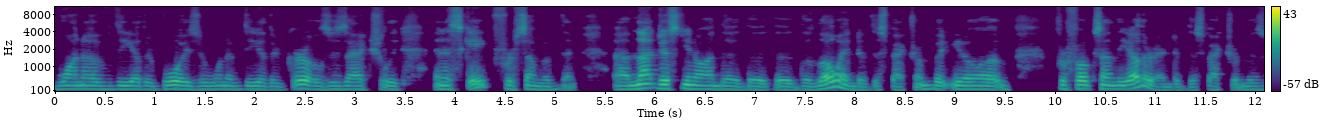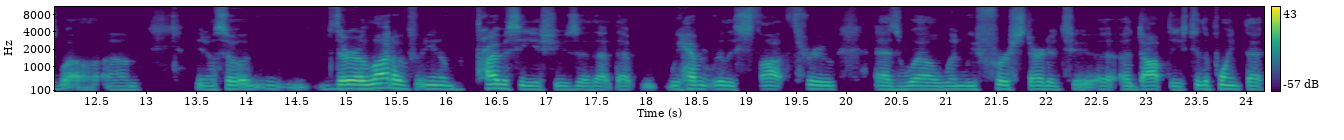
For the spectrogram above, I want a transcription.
one of the other boys or one of the other girls is actually an escape for some of them um, not just you know on the, the the the low end of the spectrum but you know uh, for folks on the other end of the spectrum as well. Um, you know, so there are a lot of you know privacy issues that that we haven't really thought through as well when we first started to uh, adopt these. To the point that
